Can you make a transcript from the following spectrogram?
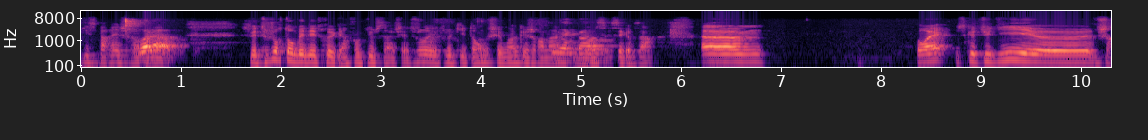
Je disparais, je Voilà. Je fais toujours tomber des trucs, il hein, faut que tu le saches. Il y a toujours des trucs qui tombent chez moi que je ramasse. C'est comme ça. Euh, ouais, ce que tu dis, euh, je,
